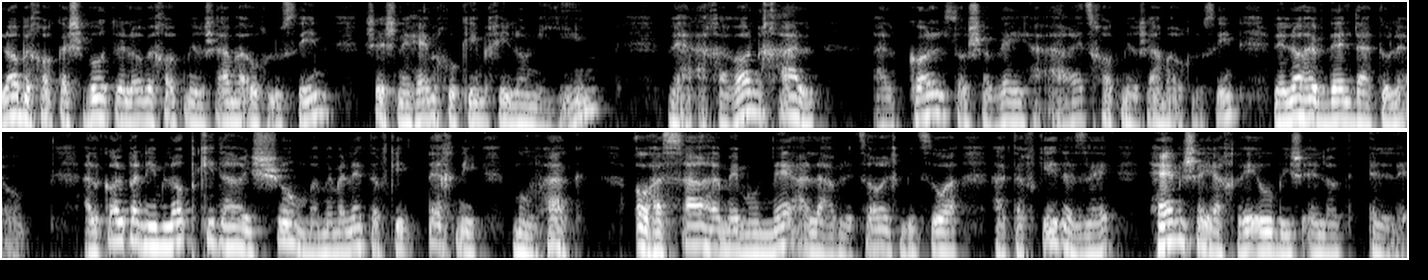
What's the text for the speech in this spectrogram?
לא בחוק השבות ולא בחוק מרשם האוכלוסין, ששניהם חוקים חילוניים, והאחרון חל על כל תושבי הארץ, חוק מרשם האוכלוסין, ללא הבדל דת ולאום. על כל פנים, לא פקיד הרישום הממלא תפקיד טכני מובהק, או השר הממונה עליו לצורך ביצוע התפקיד הזה, הם שיכריעו בשאלות אלה.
